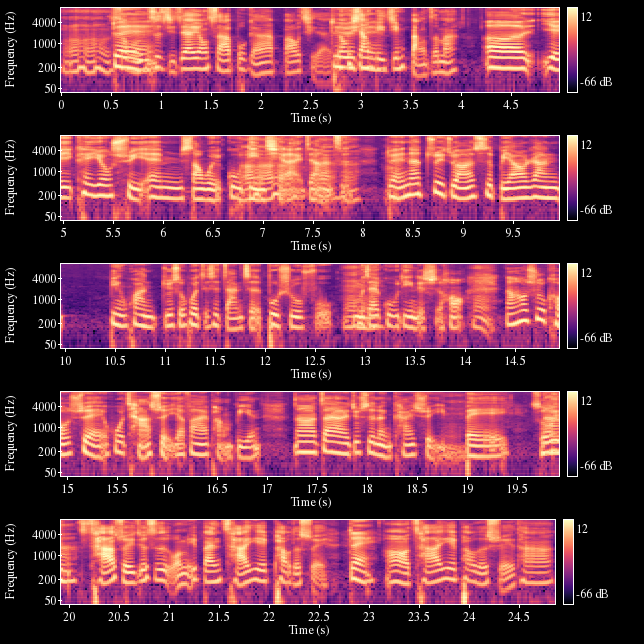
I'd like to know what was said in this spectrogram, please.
嗯，对，我们自己就要用纱布给它包起来，用橡皮筋绑着吗？呃，也可以用水 M 稍微固定起来，这样子。对，那最主要是不要让病患就是或者是长者不舒服，嗯、我们在固定的时候，嗯，然后漱口水或茶水要放在旁边。那再来就是冷开水一杯。嗯、所谓茶水就是我们一般茶叶泡的水。对哦，茶叶泡的水它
